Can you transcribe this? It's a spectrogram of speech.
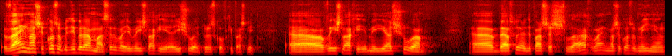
Вайн Маши Косу Бдибера Масер, Вейшлах и Ишуа, это уже скобки пошли. Э, Вейшлах и Яшуа, Беавторе де Паша Шлах, Вайн Маши Косу Мейнин,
